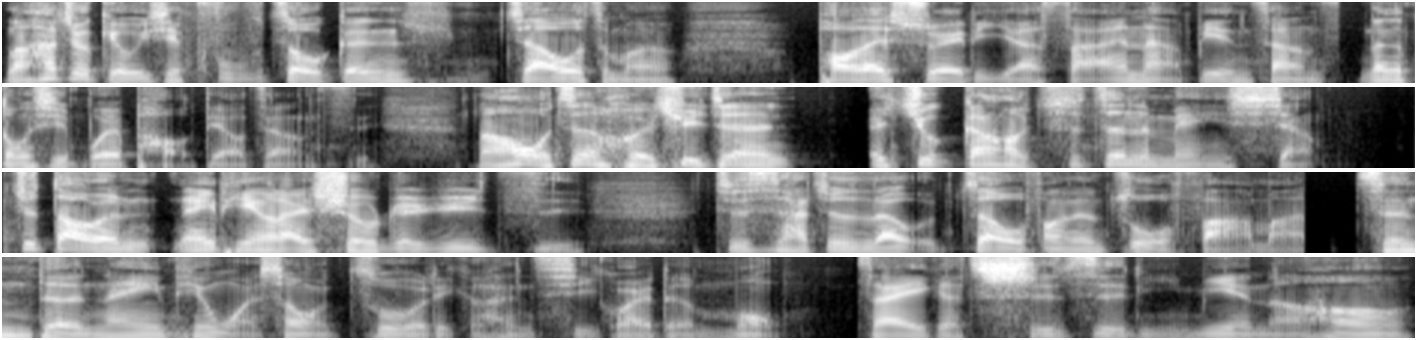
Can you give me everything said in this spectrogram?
然后他就给我一些符咒，跟教我怎么泡在水里啊，撒在哪边这样子，那个东西不会跑掉这样子。然后我真的回去，真的哎，就刚好是真的没想。就到了那一天要来收的日子，就是他就是来在我房间做法嘛。真的那一天晚上，我做了一个很奇怪的梦，在一个池子里面，然后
